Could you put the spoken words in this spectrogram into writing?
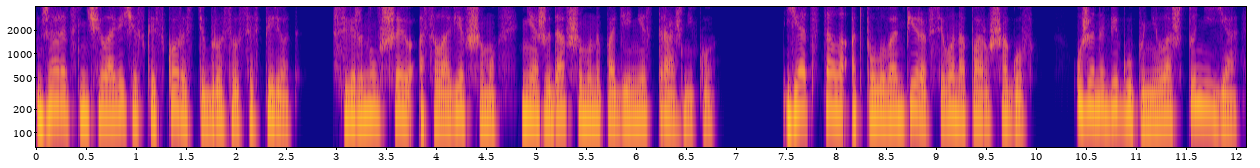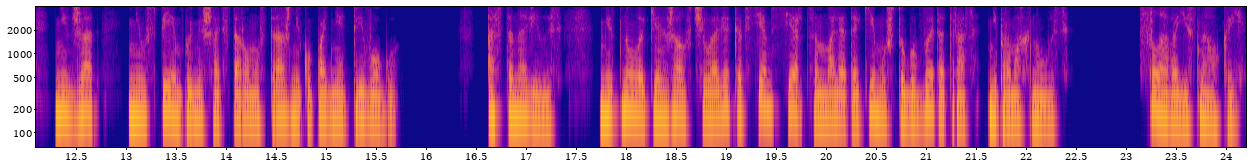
Джаред с нечеловеческой скоростью бросился вперед, свернул шею осоловевшему, не ожидавшему нападения стражнику. Я отстала от полувампира всего на пару шагов. Уже на бегу поняла, что ни я, ни Джад не успеем помешать второму стражнику поднять тревогу. Остановилась, метнула кинжал в человека всем сердцем, моля такиму, чтобы в этот раз не промахнулась. Слава яснаукой.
